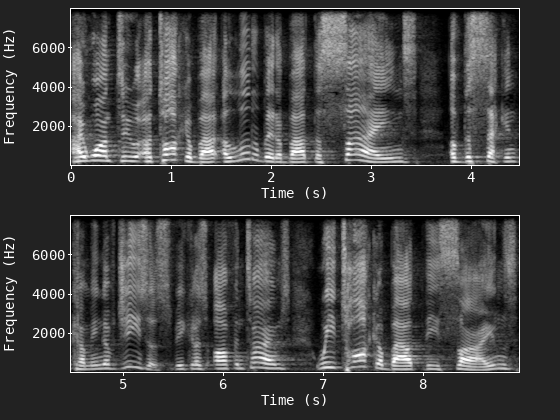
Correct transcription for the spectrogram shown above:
I want to uh, talk about a little bit about the signs of the second coming of Jesus because oftentimes we talk about these signs,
